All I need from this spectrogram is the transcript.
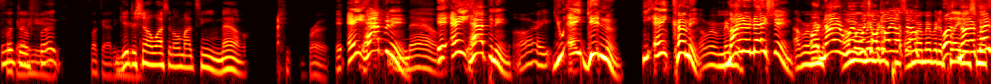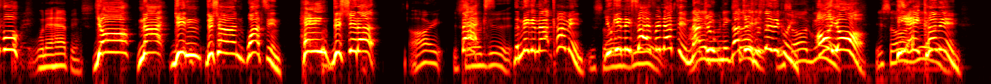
What the fuck? Fuck out of here. Get Deshaun Watson on my team now. bro. It ain't happening. Now. It ain't happening. All right. You ain't getting him. He ain't coming. I remember Niner Nation I remember, or Niner. What, y'all call yourself? I'ma remember to play Niner this faithful. when it happens. Y'all not getting Deshaun Watson. Hang this shit up. All right. It's Facts. all good. The nigga not coming. It's you getting excited good. for nothing. Not you. Not you specifically. All. All y'all. It's all He ain't good. coming.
